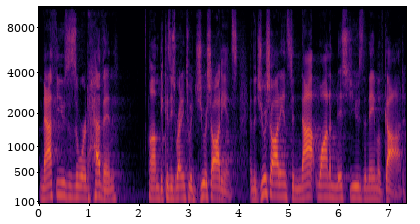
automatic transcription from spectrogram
Matthew uses the word heaven um, because he's writing to a Jewish audience. And the Jewish audience did not want to misuse the name of God.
